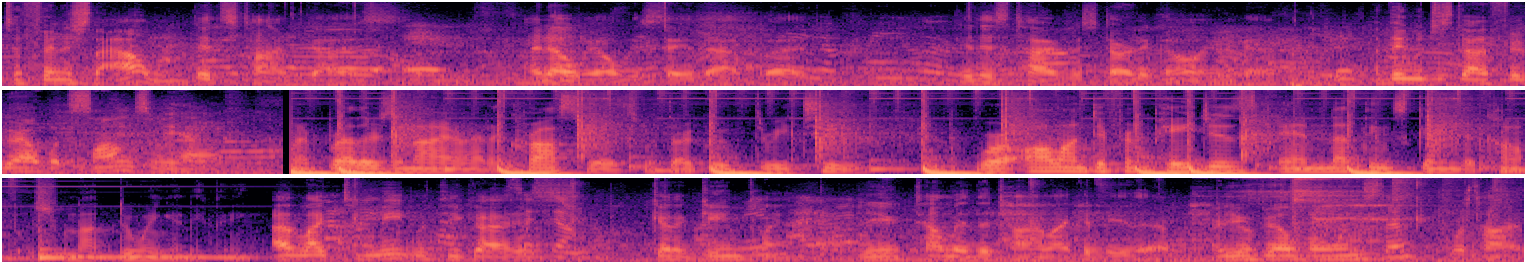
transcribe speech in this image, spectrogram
to finish the album. It's time, guys. I know we always say that, but it is time to start it going again. I think we just got to figure out what songs we have. My brothers and I are at a crossroads with our group 3T. We're all on different pages and nothing's getting accomplished. We're not doing anything. I'd like to meet with you guys, get a game plan. You tell me the time I can be there. Are you available Wednesday? What time?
